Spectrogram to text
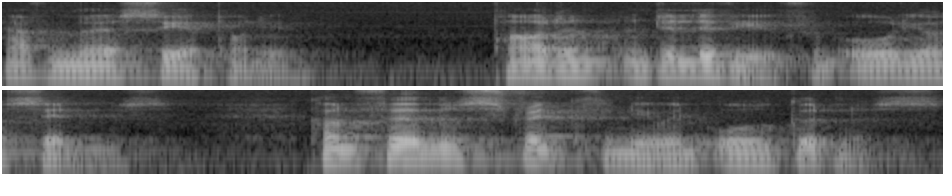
have mercy upon you, pardon and deliver you from all your sins, confirm and strengthen you in all goodness,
